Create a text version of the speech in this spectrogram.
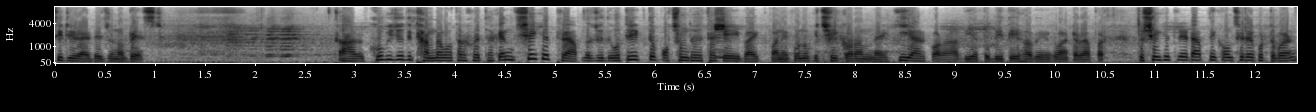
সিটি রাইডের জন্য বেস্ট আর খুবই যদি ঠান্ডা মাথার হয়ে থাকেন সেই ক্ষেত্রে আপনার যদি অতিরিক্ত পছন্দ হয়ে থাকে এই বাইক মানে কোনো কিছুই করার নাই, কি আর করা? বিয়ে তো দিতেই হবে, এরকম একটা ব্যাপার। তো সেই ক্ষেত্রে এটা আপনি কনসিডার করতে পারেন,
